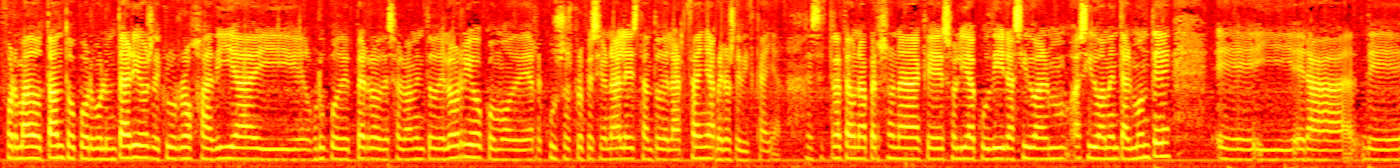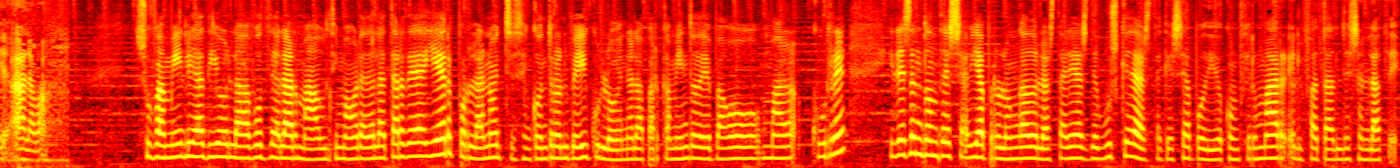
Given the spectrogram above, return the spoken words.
formado tanto por voluntarios de Cruz Roja Día y el grupo de perro de salvamento del Orrio como de recursos profesionales tanto de la Arzaña como de Vizcaya. Se trata de una persona que solía acudir asiduamente al monte eh, y era de Álava. Su familia dio la voz de alarma a última hora de la tarde de ayer. Por la noche se encontró el vehículo en el aparcamiento de Pago Marcurre y desde entonces se había prolongado las tareas de búsqueda hasta que se ha podido confirmar el fatal desenlace.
